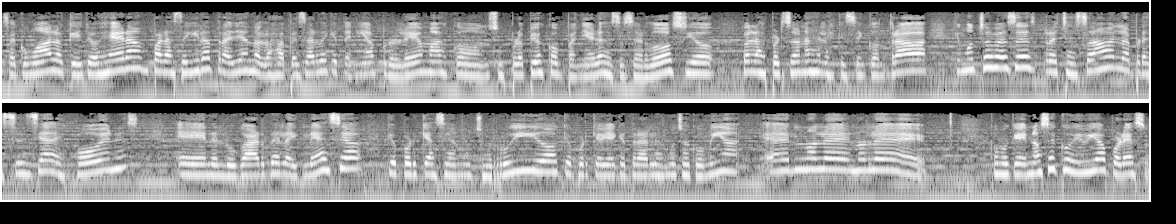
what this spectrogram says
se acomodaba a lo que ellos eran para seguir atrayéndolos a pesar de que tenía problemas con sus propios compañeros de sacerdocio, con las personas en las que se encontraba, que muchas veces rechazaban la presencia de jóvenes en el lugar de la iglesia, que porque hacían mucho ruido, que porque había que traerles mucha comida, él no le, no le, como que no se cohibía por eso.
